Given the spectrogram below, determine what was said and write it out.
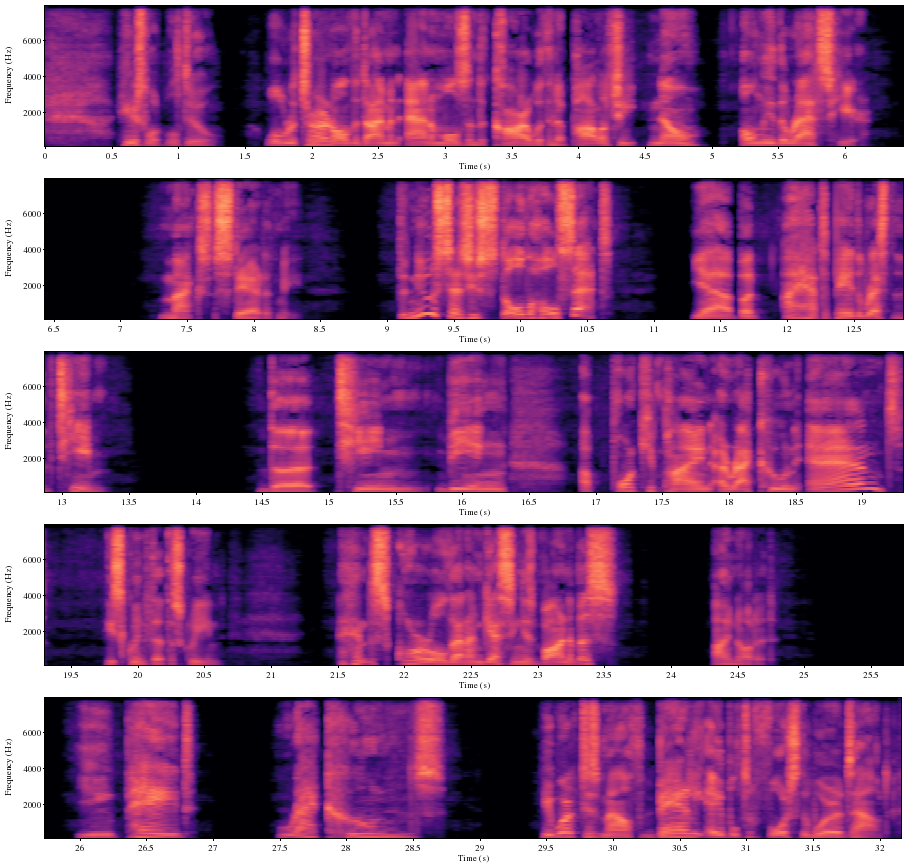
here's what we'll do. We'll return all the diamond animals and the car with an apology. No, only the rat's here. Max stared at me. The news says you stole the whole set. Yeah, but I had to pay the rest of the team. The team being a porcupine, a raccoon, and. He squinted at the screen. And a squirrel that I'm guessing is Barnabas? I nodded. You paid raccoons? He worked his mouth, barely able to force the words out.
